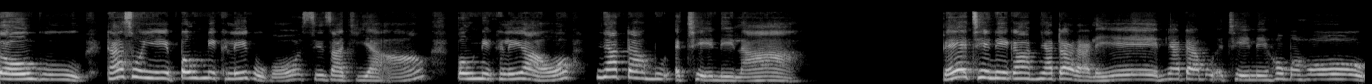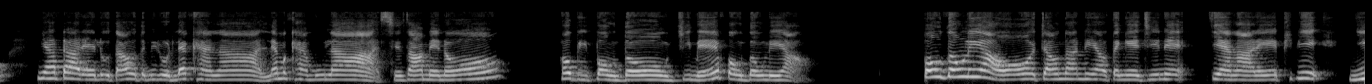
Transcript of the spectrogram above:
3ခုဒါဆိုရင်ပုံနှစ်ကလေးကိုကောစဉ်းစားကြည့်ရအောင် ပုံနှစ်ကလေးကရောမျှတမှုအခြေအနေလားဘယ်အခြေအနေကမျှတတာလဲမျှတမှုအခြေအနေဟုတ်မဟုတ်မျှတတယ်လို့တားတို့သမီးတို့လက်ခံလားလက်မခံဘူးလားစဉ်းစားမယ်နော်ဟုတ်ပြီပုံ3ကြည့်မယ်ပုံ3လေးအောင် ပုံသုံးလေးရောចောင်းသားနှစ်ယောက်တငယ်ချင်းနဲ့ပြန်လာတယ်ဖြစ်ဖြစ်ညီ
